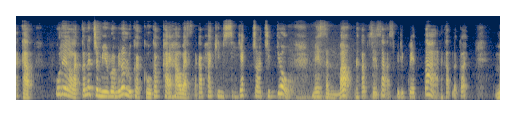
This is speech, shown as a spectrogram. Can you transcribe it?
นะครับผู้เล่นหลักก็น่าจะมีโรเมโรลูคาคูครับคายฮาวเวสนะครับฮาคิมซิยักจอร์จินโยเมสันเมาส์นะครับเซซ่าสปิริเกต้านะครับแล้วก็เม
